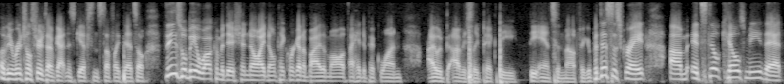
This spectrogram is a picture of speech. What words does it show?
of the original series I've gotten as gifts and stuff like that. So these will be a welcome addition. No, I don't think we're going to buy them all. If I had to pick one, I would obviously pick the the Anson Mount figure. But this is great. Um, it still kills me that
